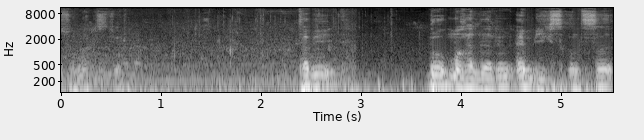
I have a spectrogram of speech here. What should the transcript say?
sunmak istiyorum. Tabii bu mahallelerin en büyük sıkıntısı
